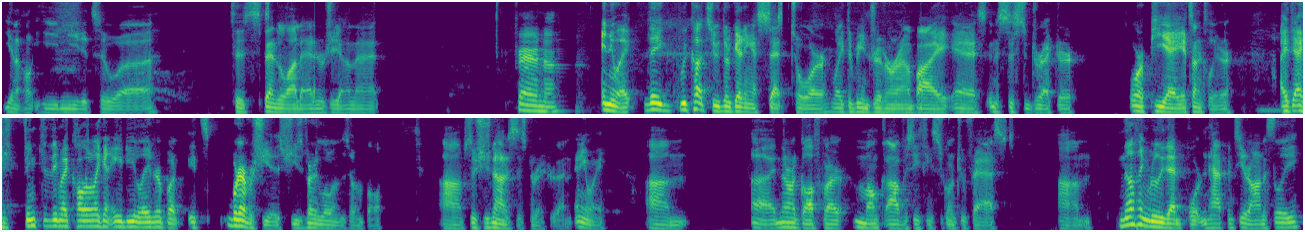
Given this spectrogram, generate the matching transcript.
you know he needed to uh to spend a lot of energy on that. Fair enough. Anyway, they we cut to they're getting a set tour, like they're being driven around by as, an assistant director or a PA. It's unclear. I, I think that they might call her like an AD later, but it's whatever she is. She's very low on the totem pole. Um, so she's not assistant director then. Anyway, um, uh, and they're on a golf cart. Monk obviously thinks they're going too fast. Um, nothing really that important happens here, honestly.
